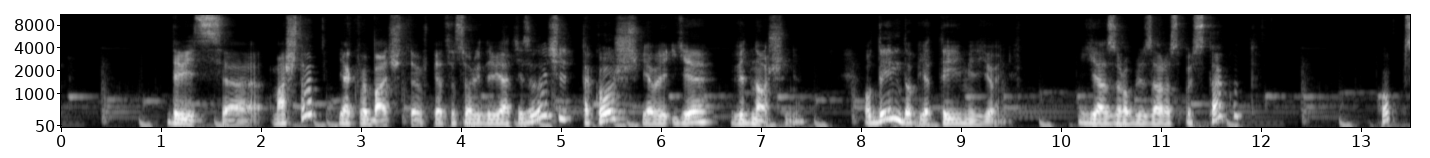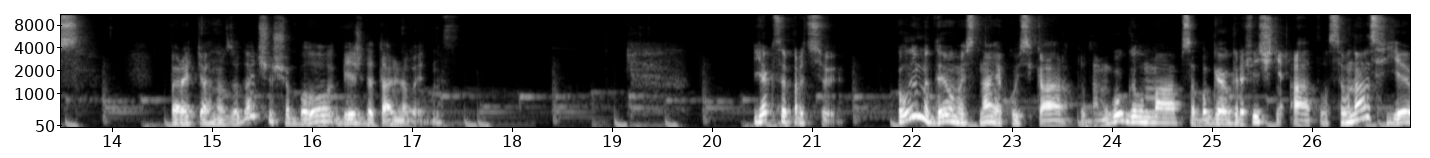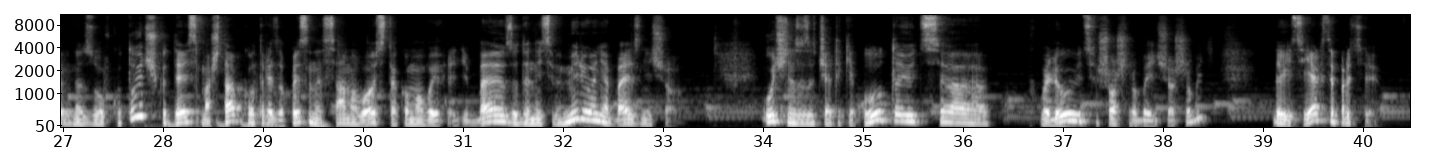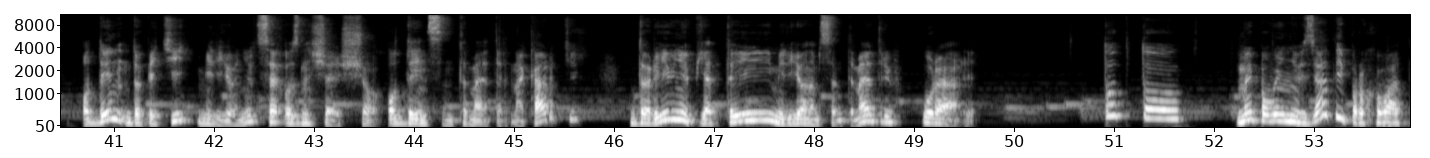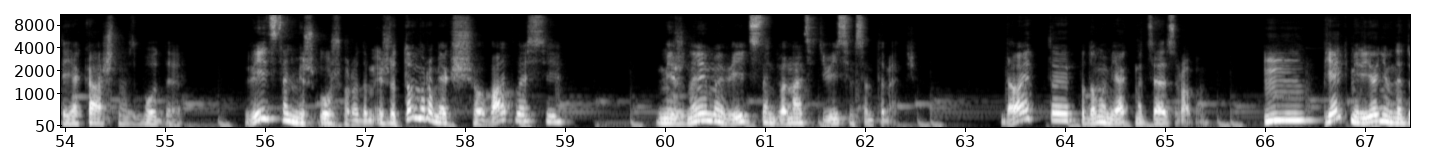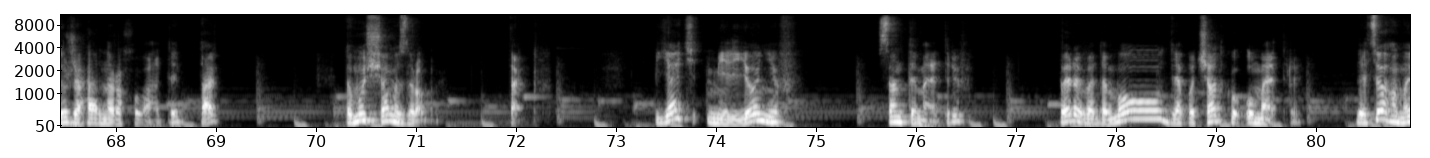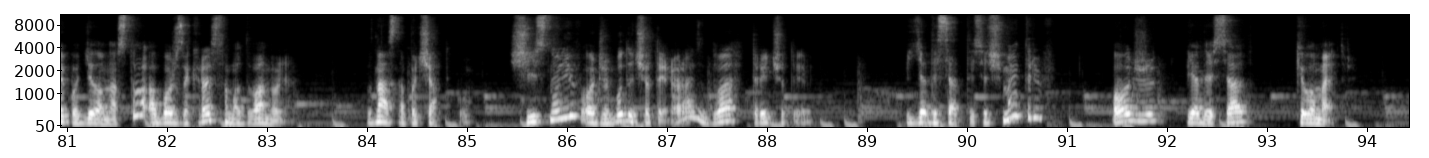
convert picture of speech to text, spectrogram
Дивіться, масштаб, як ви бачите, в 549 задачі також є- відношення 1 до 5 мільйонів. Я зроблю зараз ось так от. Опс. Перетягнув задачу, щоб було більш детально видно. Як це працює? Коли ми дивимося на якусь карту, там Google Maps або географічні атласи, у нас є внизу в куточку десь масштаб, котрий записаний саме в ось такому вигляді, без одиниць вимірювання, без нічого. Учні зазвичай таки плутаються, хвилюються, що ж робить, що ж робить. Дивіться, як це працює. 1 до 5 мільйонів це означає, що 1 см на карті дорівнює 5 мільйонам сантиметрів у реалі. Тобто ми повинні взяти і порахувати, яка ж нас буде відстань між Ужгородом і Житомиром, якщо в Атласі між ними відстань 12,8 см. Давайте подумаємо, як ми це зробимо. 5 мільйонів не дуже гарно рахувати, так? Тому що ми зробимо? Так. 5 мільйонів сантиметрів переведемо для початку у метри. Для цього ми поділимо на 100 або ж закреслимо 2 нуля. В нас на початку 6 нулів, отже, буде 4. Раз, 2, 3, 4. 50 тисяч метрів, отже, 50 кілометрів.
